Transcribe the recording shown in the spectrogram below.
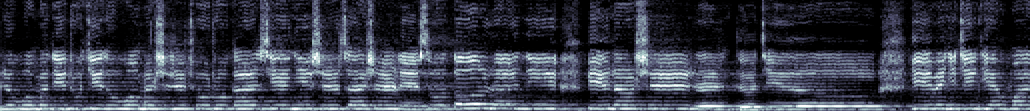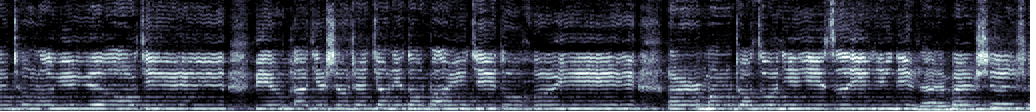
着我们的主基督，我们时时处处感谢你，实在是理所当然你，必能使人得救。因为你今天完成了逾越奥迹，并派遣圣神降临到那与基督合一而蒙召做你一子一女的人们身上。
